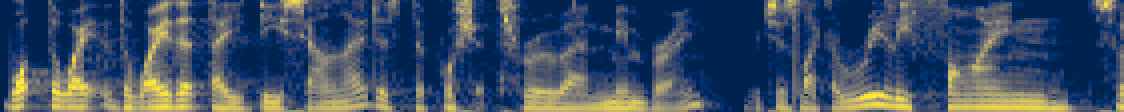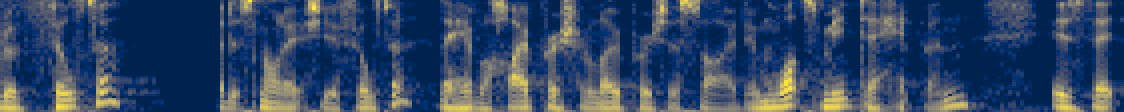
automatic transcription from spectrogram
what the way the way that they desalinate is to push it through a membrane, which is like a really fine sort of filter, but it's not actually a filter. They have a high pressure, low pressure side. And what's meant to happen is that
